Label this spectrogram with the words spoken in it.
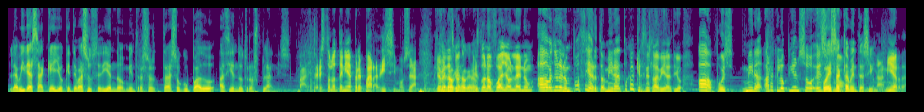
la vida es aquello que te va sucediendo mientras estás ocupado haciendo otros planes. Vale, pero esto lo tenía preparadísimo. O sea, ¿qué Que me no, das que no, que no. esto no fue a John Lennon. Ah, John Lennon, por cierto, mira, ¿tú qué crees que es la vida, tío? Ah, pues mira, ahora que lo pienso es. Fue no, exactamente así. Una mierda.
